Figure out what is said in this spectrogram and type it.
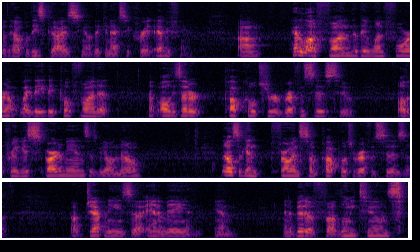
with the help of these guys, you know, they can actually create everything. Um, had a lot of fun that they went for. Like they, they poked fun at of all these other pop culture references to all the previous Spider-Mans, as we all know. But also can throw in some pop culture references of of Japanese uh, anime and and and a bit of uh, Looney Tunes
